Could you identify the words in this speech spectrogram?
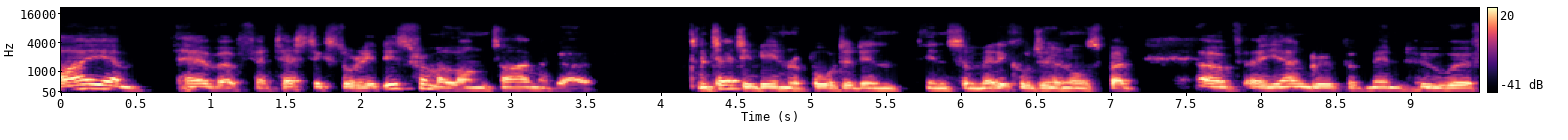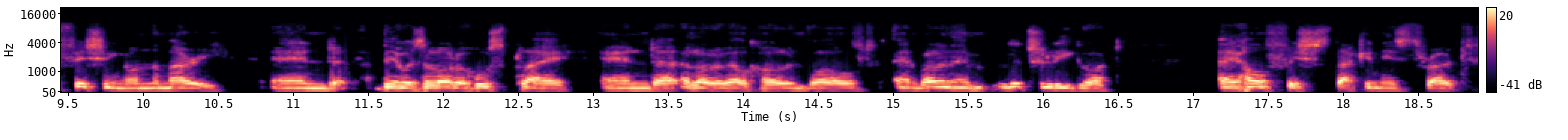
I um, have a fantastic story. It is from a long time ago. It's actually been reported in, in some medical journals, but of a young group of men who were fishing on the Murray. And there was a lot of horseplay and uh, a lot of alcohol involved. And one of them literally got a whole fish stuck in his throat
